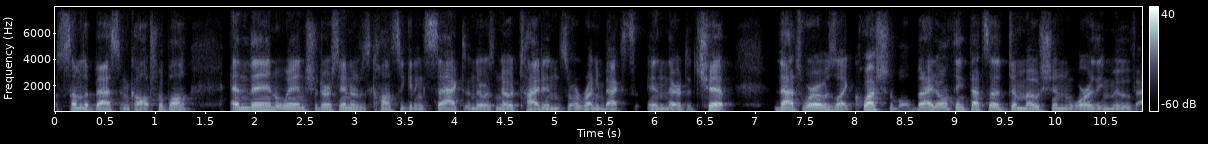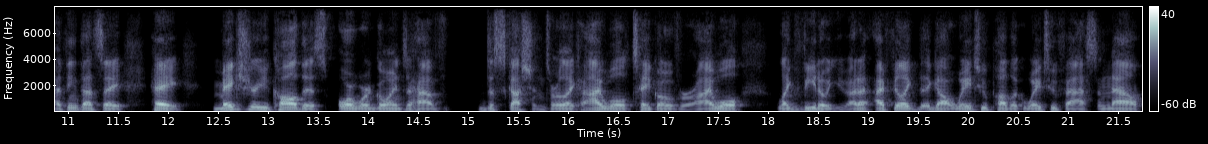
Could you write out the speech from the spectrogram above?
some of the best in college football. And then when Shedeur Sanders was constantly getting sacked and there was no tight ends or running backs in there to chip, that's where it was like questionable. But I don't think that's a demotion worthy move. I think that's a hey, make sure you call this or we're going to have discussions or like I will take over. I will like veto you. I, I feel like they got way too public, way too fast. And now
